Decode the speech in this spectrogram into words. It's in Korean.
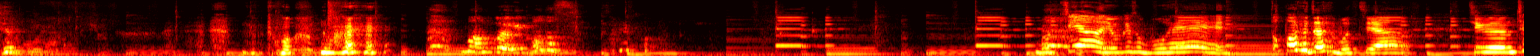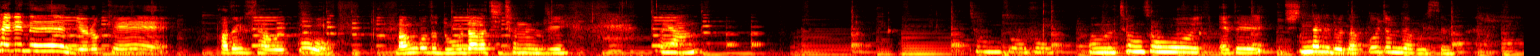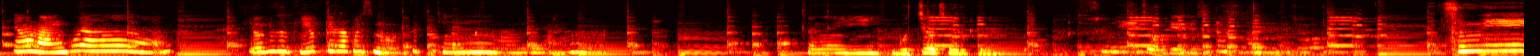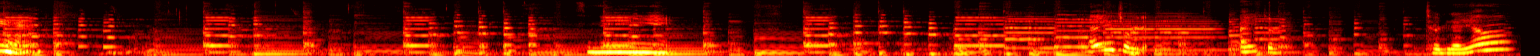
쟤 뭐야? 뭐, 뭐 망고 여기 뻗었어. 모찌야 여기서 뭐해? 똑바로 자서 모찌야. 지금 체리는 이렇게 바닥에서 자고 있고 망고도 놀다가 지쳤는지. 그냥 청소 후 오늘 청소 후 애들 신나게 놀다 꿀잠 자고 있어요. 야 망고야. 여기서 귀엽게 자고 있으면 어떡해 망고야. 저는 이 모찌가 제일 웃겨요. 순이 저기 수정 수정 좀 해줘. 승리 승리 아이 졸려 아이 졸려 졸려요?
